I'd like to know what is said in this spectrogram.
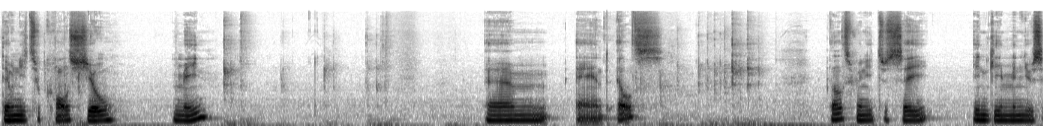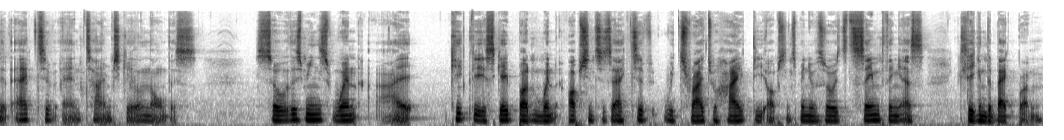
then we need to call show main um, and else. Else we need to say in-game menu set active and time scale and all this. So this means when I click the escape button when options is active we try to hide the options menu so it's the same thing as clicking the back button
